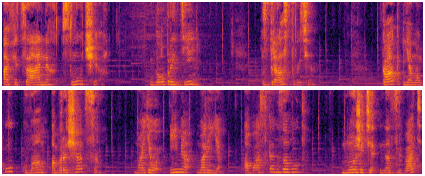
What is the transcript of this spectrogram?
официальных случаях. Добрый день! Здравствуйте! Как я могу к вам обращаться? Мое имя Мария, а вас как зовут? Можете назвать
